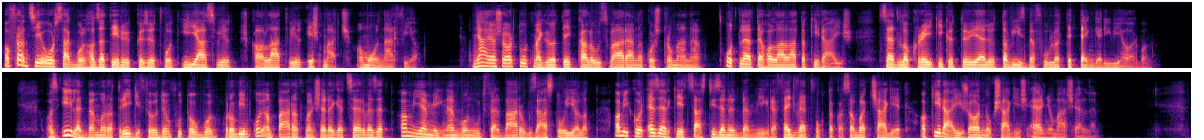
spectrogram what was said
A Franciaországból hazatérők között volt Ijászville, Skallátville és Mács, a Molnár fia. Nyájas Artúrt megölték Kalóz várának ostrománál, ott lelte halálát a király is. Sedlock Ray kikötője előtt a vízbe fulladt egy tengeri viharban. Az életben maradt régi földönfutókból Robin olyan páratlan sereget szervezett, amilyen még nem vonult fel bárok zászlói alatt, amikor 1215-ben végre fegyvert fogtak a szabadságért, a királyi zsarnokság és elnyomás ellen.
